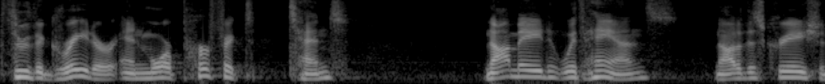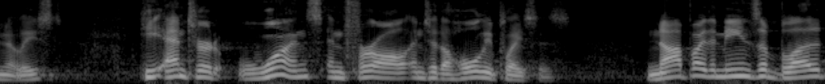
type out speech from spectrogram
through the greater and more perfect tent, not made with hands, not of this creation at least, he entered once and for all into the holy places, not by the means of blood,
